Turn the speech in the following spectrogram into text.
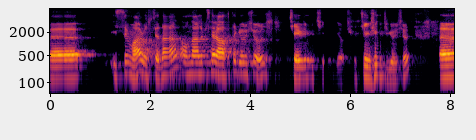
e, isim var Rusya'dan. Onlarla biz her hafta görüşüyoruz. Çevrim içi, çevrim içi görüşüyoruz. Ee,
